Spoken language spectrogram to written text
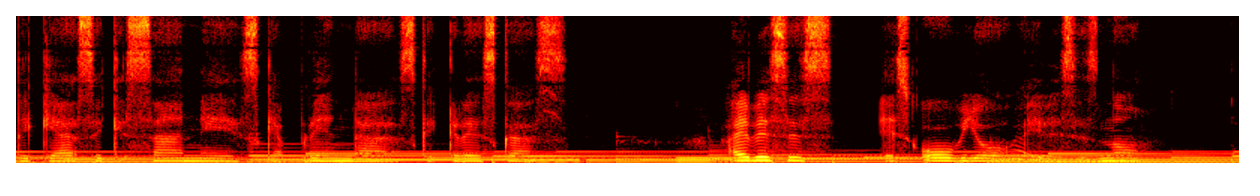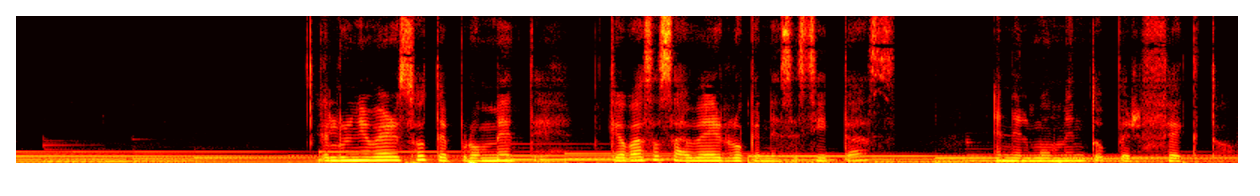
de que hace que sanes, que aprendas, que crezcas. Hay veces es obvio, hay veces no. El universo te promete que vas a saber lo que necesitas en el momento perfecto.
